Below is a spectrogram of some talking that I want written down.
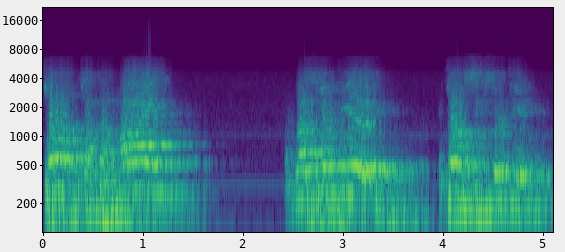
John chapter 5, and verse 28. John 6 28.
